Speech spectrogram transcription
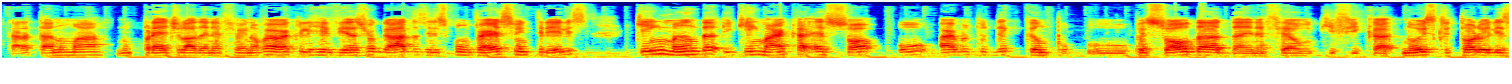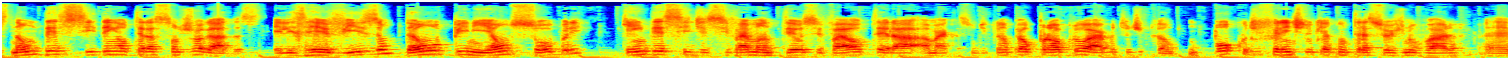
O cara tá numa, num prédio lá da NFL em Nova York, ele revê as jogadas, eles conversam entre eles. Quem manda e quem marca é só o árbitro de campo. O pessoal da, da NFL que fica no escritório, eles não decidem alteração de jogadas. Eles revisam, dão opinião sobre quem decide se vai manter ou se vai alterar a marcação de campo é o próprio árbitro de campo. Um pouco diferente do que acontece hoje no VAR, é,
